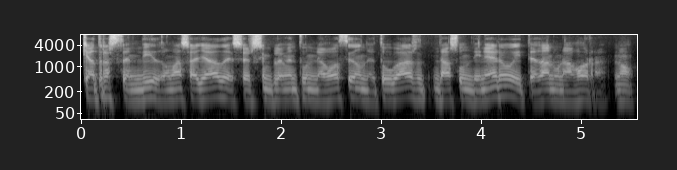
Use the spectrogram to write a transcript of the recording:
que ha trascendido más allá de ser simplemente un negocio donde tú vas, das un dinero y te dan una gorra. No.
